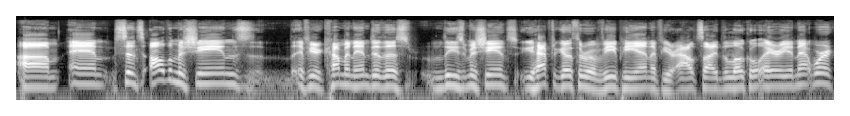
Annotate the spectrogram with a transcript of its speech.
Um, and since all the machines, if you're coming into this these machines, you have to go through a VPN if you're outside the local area network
